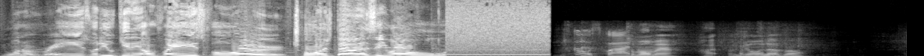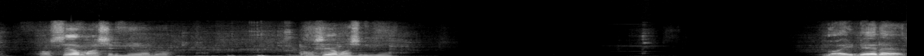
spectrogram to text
You want a raise? What are you getting a raise for? Chores done, zero. Go, squad. Come on, man. Hi- Join up, bro. Don't sell my shit again, bro. Don't sell my shit again. Like dead ass.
